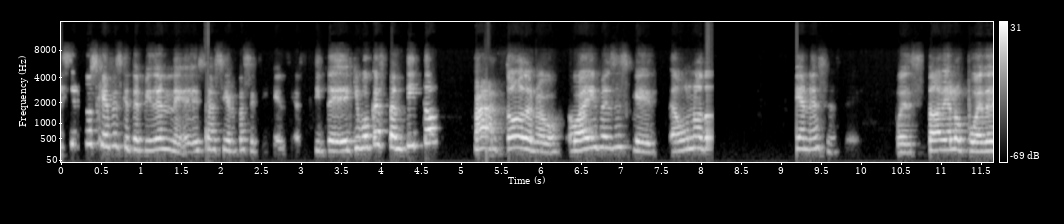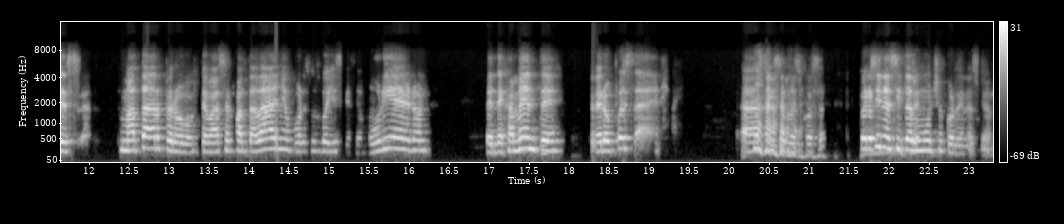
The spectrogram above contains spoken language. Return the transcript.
ciertos jefes que te piden eh, esas ciertas exigencias. Si te equivocas tantito, ¡pa! todo de nuevo. O hay veces que a uno dos tienes, este, pues todavía lo puedes matar, pero te va a hacer falta daño por esos güeyes que se murieron pendejamente. Pero pues, así son las cosas. Pero sí necesitas mucha coordinación.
